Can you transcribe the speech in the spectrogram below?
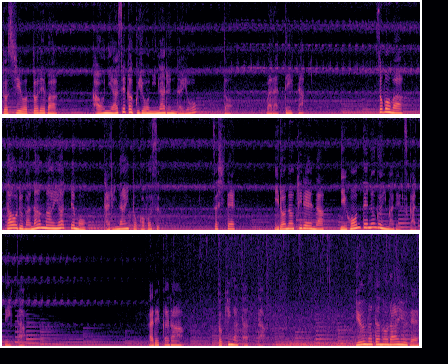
年を取れば顔に汗かくようになるんだよと笑っていた。祖母はタオルが何枚あっても足りないとこぼす。そして色のきれいな日本手ぬぐいまで使っていた。あれから時が経った。夕方の雷雨で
